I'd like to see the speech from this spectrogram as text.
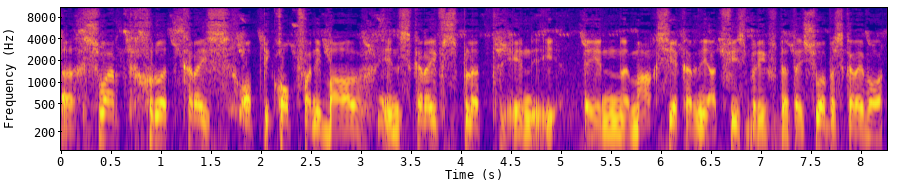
'n swart groot kruis op die kop van die baal en skryf split en en maak seker in die adviesbrief dat hy so beskryf word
